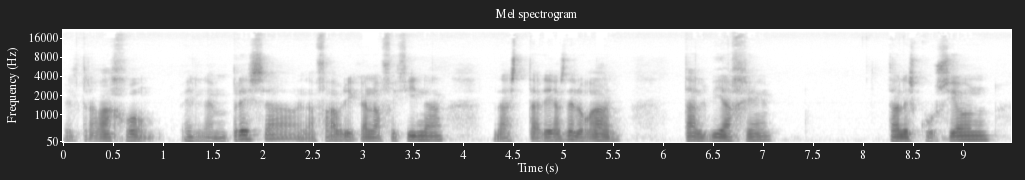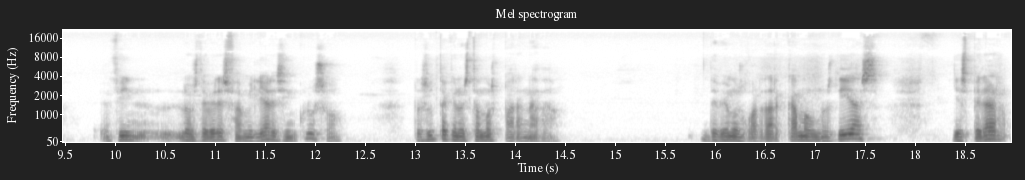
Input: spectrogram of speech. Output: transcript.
El trabajo en la empresa, en la fábrica, en la oficina, las tareas del hogar, tal viaje, tal excursión, en fin, los deberes familiares incluso. Resulta que no estamos para nada. Debemos guardar cama unos días y esperar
